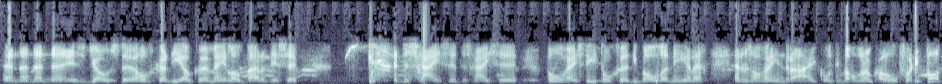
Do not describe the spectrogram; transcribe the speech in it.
En dan eh, is het Joost Hofker die ook eh, meeloopt. Maar het is... eh, de schijs, de schijs, uh, Polgeest die toch eh, die bal eh, neerlegt. En dan zal gaan indraaien. Komt die bal dan ook hoog voor die pot.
